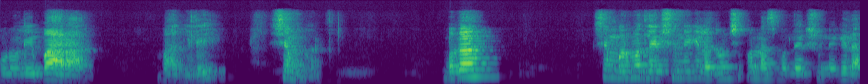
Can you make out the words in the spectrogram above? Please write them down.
गुणवले बारा भागिले शंभर. बघा शंभर मधला एक शून्य गेला दोनशे पन्नास मधला एक शून्य गेला.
